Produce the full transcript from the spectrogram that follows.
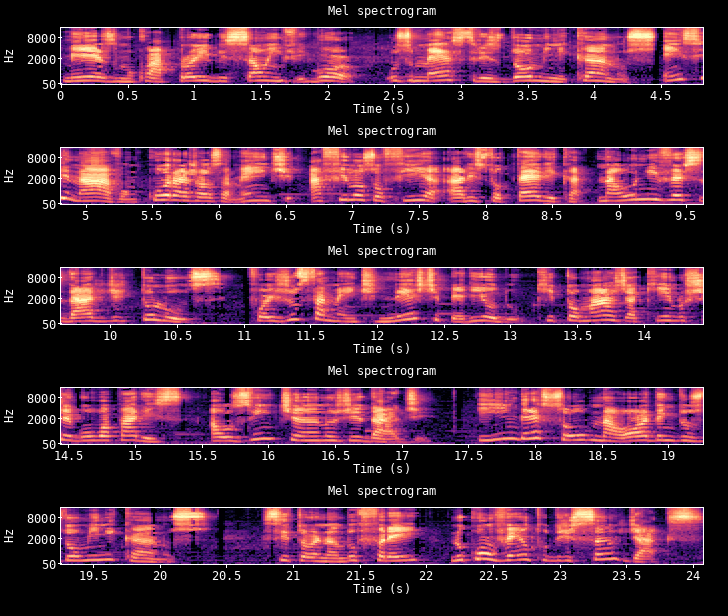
Mesmo com a proibição em vigor, os mestres dominicanos ensinavam corajosamente a filosofia aristotélica na Universidade de Toulouse. Foi justamente neste período que Tomás de Aquino chegou a Paris, aos 20 anos de idade, e ingressou na Ordem dos Dominicanos, se tornando frei no convento de Saint-Jacques.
